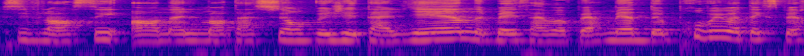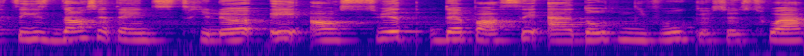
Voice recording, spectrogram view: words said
Si vous lancez en alimentation végétalienne, ben ça va permettre de prouver votre expertise dans cette industrie-là et ensuite de passer à d'autres niveaux, que ce soit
